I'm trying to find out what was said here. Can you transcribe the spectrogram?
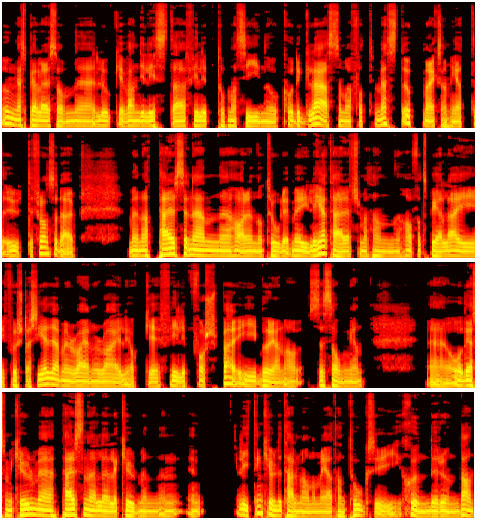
unga spelare som eh, Luke Evangelista, Filip Tomasino och Cody Glass som har fått mest uppmärksamhet utifrån sådär. Men att Persinen eh, har en otrolig möjlighet här eftersom att han har fått spela i första kedjan med Ryan O'Reilly och eh, Filip Forsberg i början av säsongen. Eh, och det som är kul med Persinen, eller kul men en, en liten kul detalj med honom är att han tog sig i sjunde rundan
